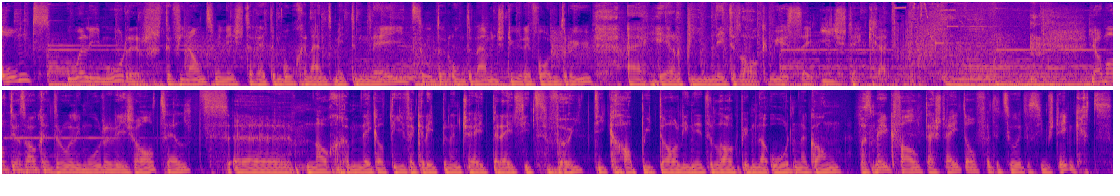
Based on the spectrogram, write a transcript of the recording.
Und Uli Maurer, der Finanzminister, hat am Wochenende mit dem Nein zu der Unternehmenssteuerreform 3 eine herbe Niederlage müssen einstecken ja, Matthias Acker, der Uli Maurer ist angezählt. Äh, nach einem negativen Grippenentscheid bereits die zweite kapitale Niederlage bei einem Urnengang. Was mir gefällt, der steht offen dazu, dass es ihm stinkt.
